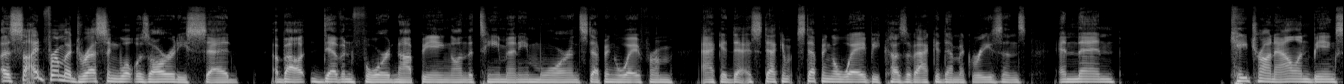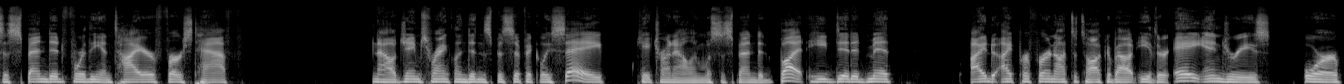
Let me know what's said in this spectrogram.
aside from addressing what was already said about Devyn Ford not being on the team anymore and stepping away from acad- stepping away because of academic reasons, and then Kaytron Allen being suspended for the entire first half. Now, James Franklin didn't specifically say Kaytron Allen was suspended, but he did admit I'd, I prefer not to talk about either A, injuries or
